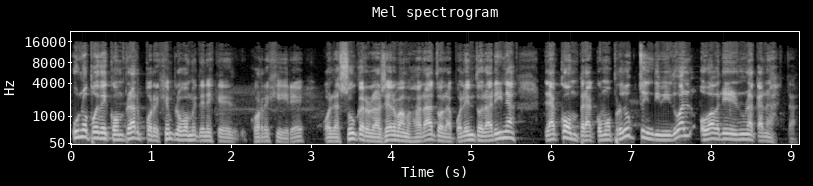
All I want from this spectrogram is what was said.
uno puede comprar, por ejemplo, vos me tenés que corregir, ¿eh? o el azúcar o la hierba más barato, la polenta o la harina, ¿la compra como producto individual o va a venir en una canasta?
